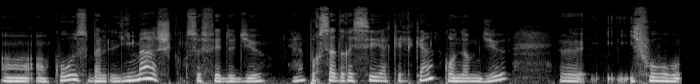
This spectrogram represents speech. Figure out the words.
en, cause bah, l'image qu'on se fait de Dieu hein? Pour s'adresser à quelqu'un qu'on nomme Dieu, il faut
